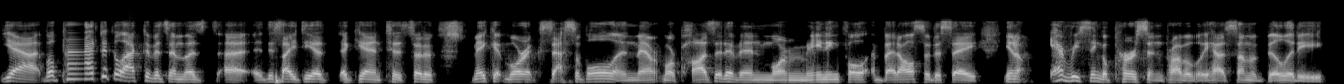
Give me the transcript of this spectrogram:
Yeah, well, practical activism was uh, this idea again to sort of make it more accessible and more, more positive and more meaningful, but also to say, you know, every single person probably has some ability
